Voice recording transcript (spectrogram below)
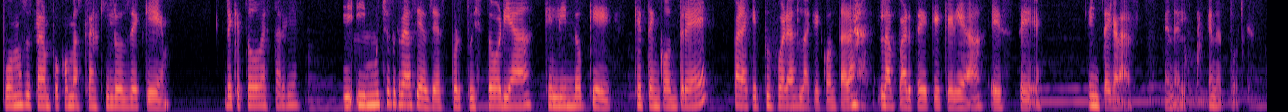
podemos estar un poco más tranquilos de que, de que todo va a estar bien. Y, muchas gracias, Jess, por tu historia. Qué lindo que, que, te encontré para que tú fueras la que contara la parte que quería este, integrar en el, en el podcast.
